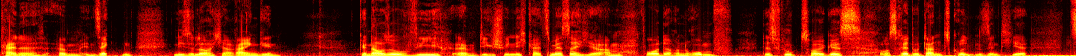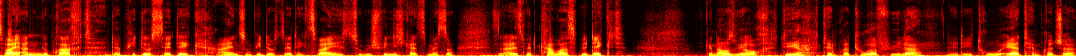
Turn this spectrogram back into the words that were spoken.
keine ähm, Insekten in diese Löcher reingehen. Genauso wie ähm, die Geschwindigkeitsmesser hier am vorderen Rumpf des Flugzeuges. Aus Redundanzgründen sind hier zwei angebracht. Der Pitostatic 1 und Pitostatic 2 zur Geschwindigkeitsmessung sind alles mit Covers bedeckt. Genauso wie auch der Temperaturfühler, der die True Air Temperature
